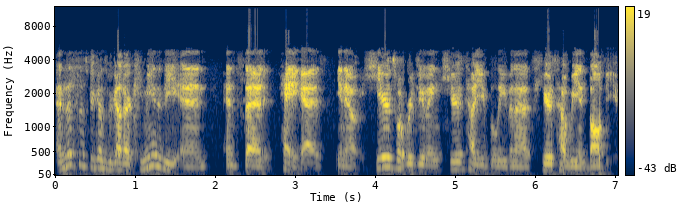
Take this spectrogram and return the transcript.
And this is because we got our community in and said, hey guys, you know, here's what we're doing, here's how you believe in us, here's how we involve you.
